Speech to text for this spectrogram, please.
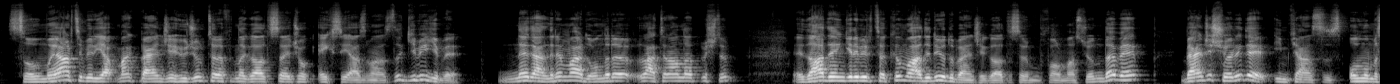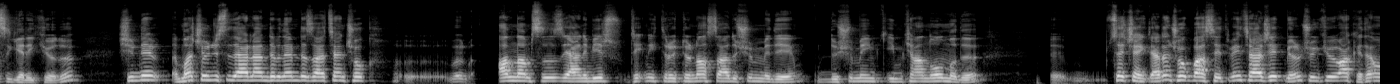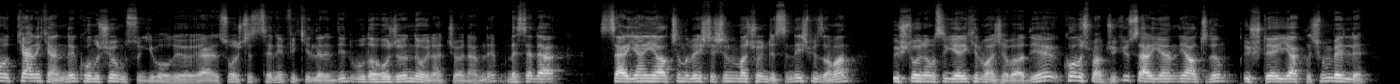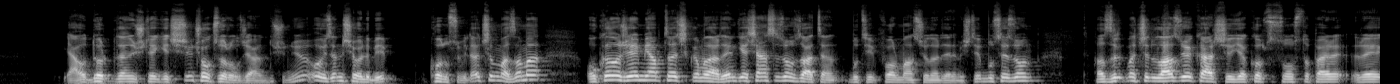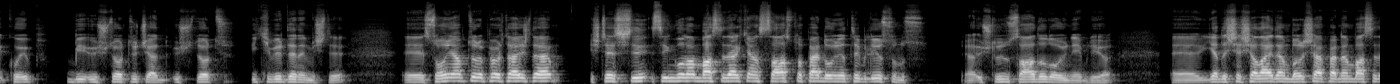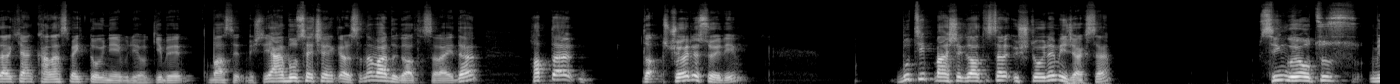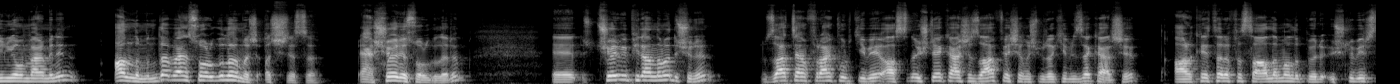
savunmaya artı bir yapmak bence hücum tarafında Galatasaray'a çok eksi yazmazdı gibi gibi. Nedenlerim vardı onları zaten anlatmıştım. E, daha dengeli bir takım vaat ediyordu bence Galatasaray'ın bu formasyonunda ve bence şöyle de imkansız olmaması gerekiyordu. Şimdi maç öncesi değerlendirmelerinde zaten çok e, anlamsız yani bir teknik direktörün asla düşünmediği, düşünme im- imkanı olmadığı seçeneklerden çok bahsetmeyi tercih etmiyorum. Çünkü hakikaten o kendi kendine konuşuyor musun gibi oluyor. Yani sonuçta senin fikirlerin değil. Bu da hocanın ne oynatacağı önemli. Mesela Sergen Yalçın'ı Beşiktaş'ın maç öncesinde hiçbir zaman üçlü oynaması gerekir mi acaba diye konuşmam. Çünkü Sergen Yalçın'ın üçlüye yaklaşımı belli. Ya o dörtlüden üçlüye geçişin çok zor olacağını düşünüyor. O yüzden hiç öyle bir konusu bile açılmaz ama Okan Hoca hem yaptığı açıklamalarda hem geçen sezon zaten bu tip formasyonları denemişti. Bu sezon Hazırlık maçı Lazio'ya karşı Jakobs'u sol stopere koyup bir 3-4-3 yani 3-4-2-1 denemişti. E, son yaptığı röportajda işte Si- Singo'dan bahsederken sağ stoper de oynatabiliyorsunuz. Ya üçlünün sağda da oynayabiliyor. E, ya da işte Şalay'dan Barış Alper'den bahsederken Kanasbek de oynayabiliyor gibi bahsetmişti. Yani bu seçenekler arasında vardı Galatasaray'da. Hatta da, şöyle söyleyeyim. Bu tip maçta Galatasaray üçlü oynamayacaksa Singo'ya 30 milyon vermenin anlamında ben sorgularım aç- açıkçası. Yani şöyle sorgularım. Ee, şöyle bir planlama düşünün. Zaten Frankfurt gibi aslında üçlüye karşı zaaf yaşamış bir rakibinize karşı arka tarafı sağlam alıp böyle üçlü bir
